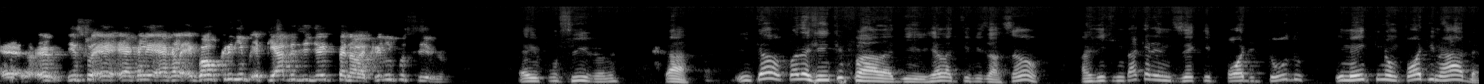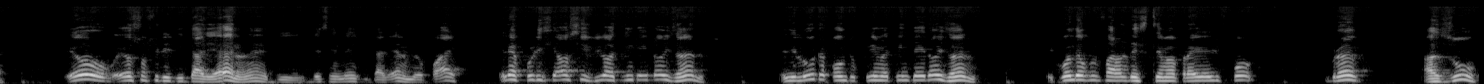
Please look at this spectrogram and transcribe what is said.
É, é, isso é, é, aquele, é, aquele, é igual crime, é piada de direito penal, é crime impossível. É impossível, né? Tá. Então, quando a gente fala de relativização, a gente não está querendo dizer que pode tudo e nem que não pode nada. Eu, eu sou filho de italiano, né? De descendente de italiano, meu pai. Ele é policial civil há 32 anos. Ele luta contra o crime há 32 anos. E quando eu fui falar desse tema para ele, ele ficou branco, azul,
